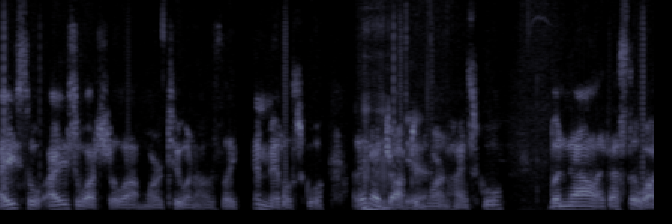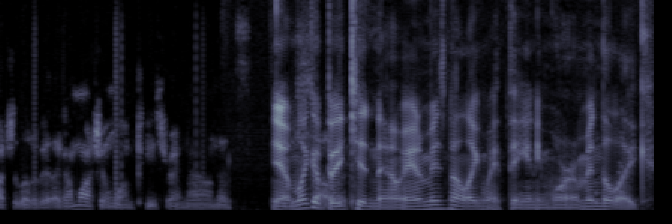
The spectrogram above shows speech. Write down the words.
I used to I used to watch it a lot more too when I was like in middle school. I think I Mhm. dropped Yeah. it more in high school, but now like I still watch a little bit. Like I'm watching One Piece right now, and that's Yeah, I'm pretty like a big kid now. Anime's not like my thing anymore. I'm into like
